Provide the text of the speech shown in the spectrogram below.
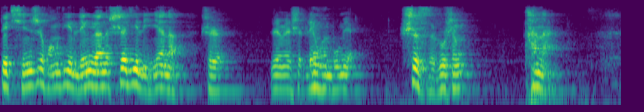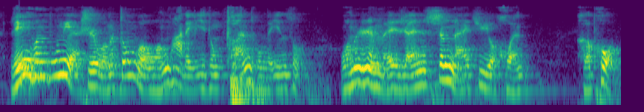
对秦始皇帝陵园的设计理念呢，是认为是灵魂不灭，视死如生，贪婪。灵魂不灭是我们中国文化的一种传统的因素。我们认为人生来具有魂和魄，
